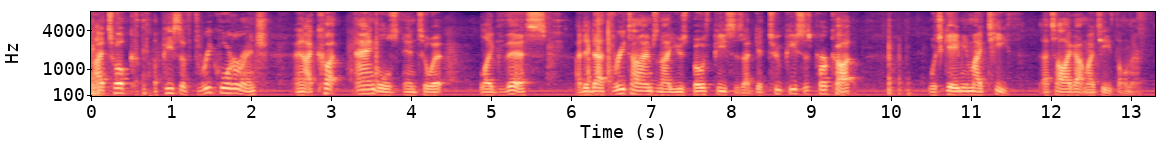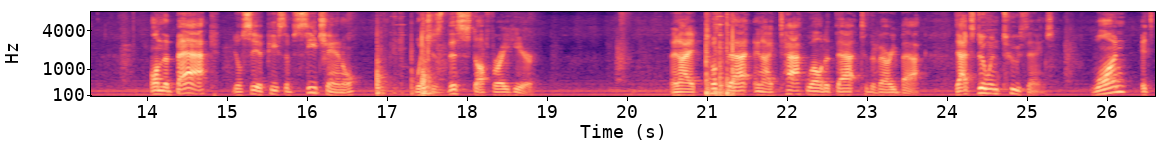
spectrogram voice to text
I took a piece of three quarter inch and I cut angles into it like this. I did that three times and I used both pieces. I'd get two pieces per cut which gave me my teeth. That's how I got my teeth on there. On the back you'll see a piece of C-channel, which is this stuff right here. And I took that and I tack welded that to the very back. That's doing two things. One, it's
